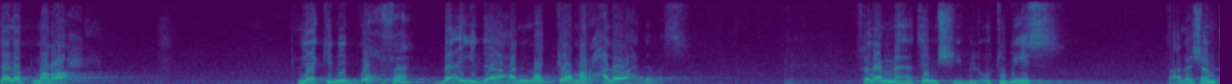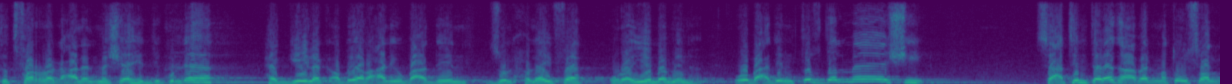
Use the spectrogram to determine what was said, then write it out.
ثلاث مراحل. لكن الجحفة بعيدة عن مكة مرحلة واحدة بس. فلما هتمشي بالأتوبيس علشان تتفرج على المشاهد دي كلها هتجيلك أبيار علي وبعدين ذو الحليفة قريبة منها. وبعدين تفضل ماشي ساعتين ثلاثة عبال ما توصل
